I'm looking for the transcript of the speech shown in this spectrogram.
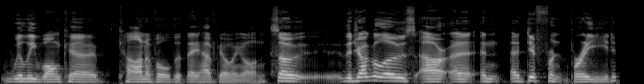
Willy Wonka carnival that they have going on. So the Juggalos are a, a different breed.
